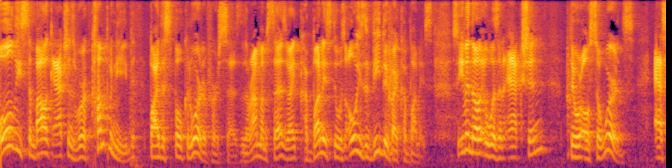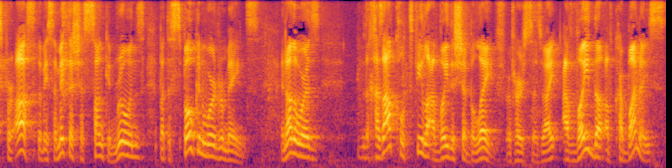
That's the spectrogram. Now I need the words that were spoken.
all these symbolic actions were accompanied by the spoken word of her says. The Rambam says, right, Karbanis, there was always a vidui by Karbanis. So even though it was an action, there were also words. As for us, the Beis HaMikdash has sunk in ruins, but the spoken word remains. In other words, the Chazal called tefillah avodah shebelev, Rav says, right? Avodah of Karbanis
